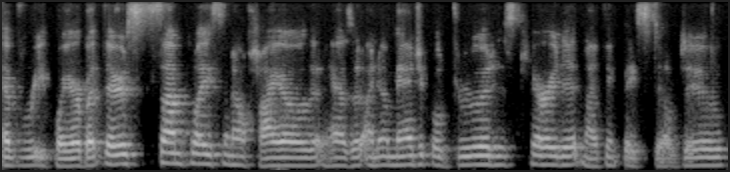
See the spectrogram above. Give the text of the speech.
everywhere, but there's some place in Ohio that has it. I know Magical Druid has carried it, and I think they still do.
